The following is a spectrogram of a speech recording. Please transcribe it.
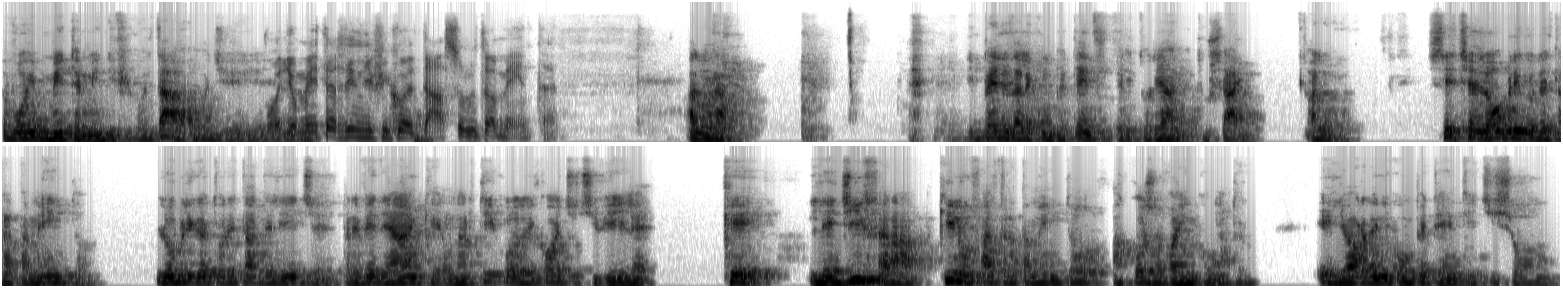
Vuoi mettermi in difficoltà oggi? Voglio metterti in difficoltà, assolutamente. Allora, dipende dalle competenze territoriali, tu sai. Allora, se c'è l'obbligo del trattamento, l'obbligatorietà di legge prevede anche un articolo del codice civile che legifera chi non fa il trattamento a cosa va incontro e gli organi competenti ci sono.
